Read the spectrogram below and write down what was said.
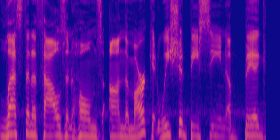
less than a thousand homes on the market. We should be seeing a big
